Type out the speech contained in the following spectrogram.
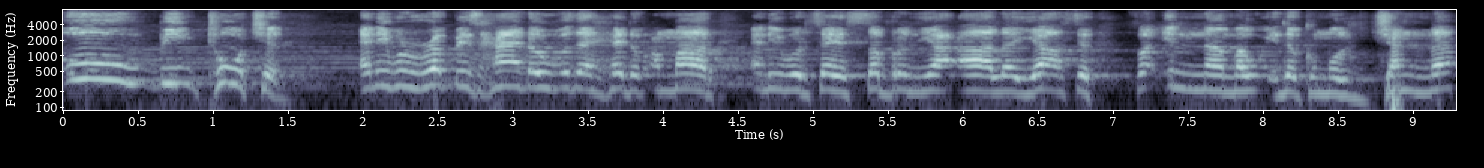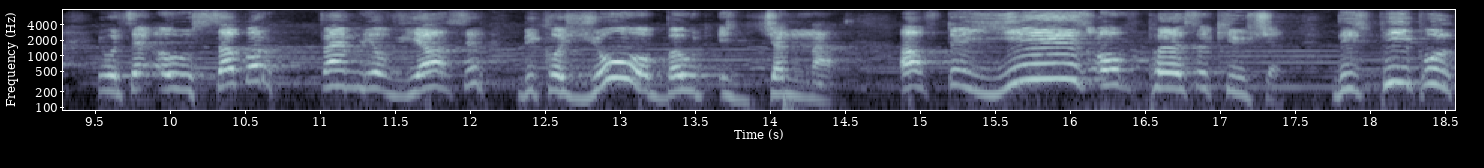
all be tortured. And he would rub his hand over the head of Ammar and he would say, Sabran ya ala Yasir, فَإِنَّ مَوْئِدَكُمُ الْجَنَّةِ He would say, O Sabr, family of Yasir, because your abode is Jannah. After years of persecution, these people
